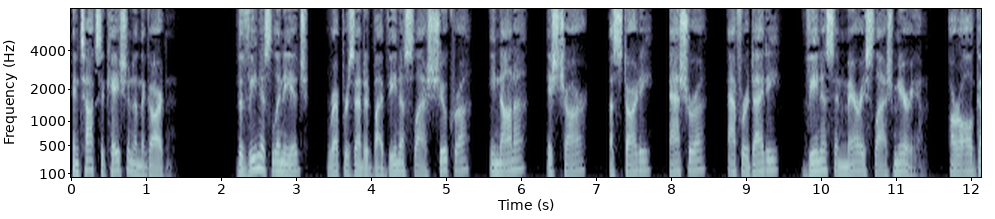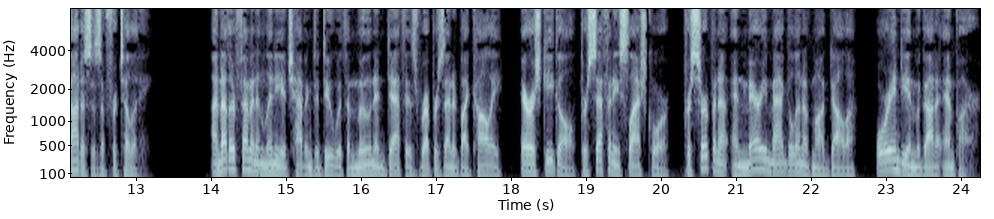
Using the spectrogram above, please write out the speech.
intoxication, and the garden. The Venus lineage, represented by Venus slash Shukra, Inanna, Ishtar, Astarte, Asherah, Aphrodite, Venus, and Mary slash Miriam, are all goddesses of fertility. Another feminine lineage having to do with the moon and death is represented by Kali, Ereshkigal, Persephone slash Kore, Proserpina, and Mary Magdalene of Magdala, or Indian Magadha Empire.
